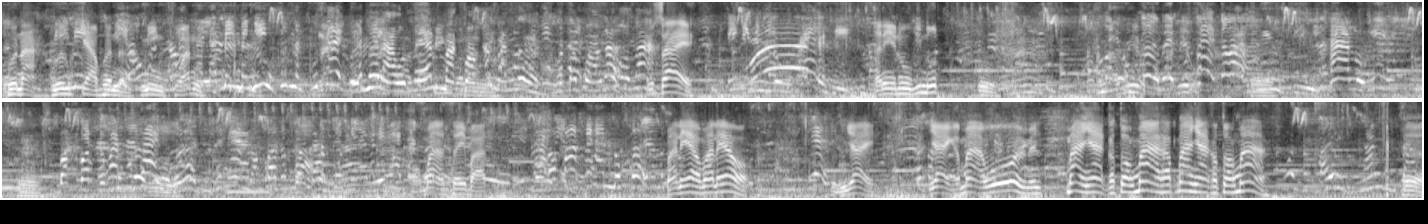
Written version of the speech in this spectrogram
เออหุ่นน่ะเรื่องแก้วเพิ่นน่ะมิ่งควันเมื่อเราแม่นมักบอกกันยังเลยมันจะบอกว่าผู้ใส่อันนี้ลูกอินุดอืมเออได้ผู้ชายก็ว่าห้าลูกอีเออบอกก่อนกับว่าผู้ชายเออบอกก่อนกับว่าจะมีออกมาใส่บาทบอกก่อนไปหันลูกเลยมาแล้วมาแล้วเห็นย่ายย่ายก็มาโอ้ยมันมายากก็ต้องมาครับมายากก็ต้องมาเออ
